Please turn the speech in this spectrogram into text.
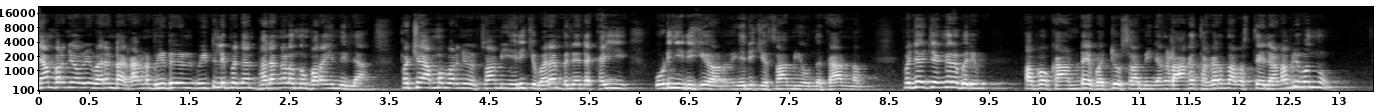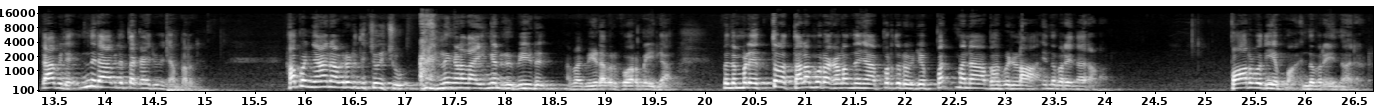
ഞാൻ പറഞ്ഞു അവർ വരണ്ട. കാരണം വീടുകൾ വീട്ടിലിപ്പോൾ ഞാൻ ഫലങ്ങളൊന്നും പറയുന്നില്ല. പക്ഷേ അമ്മ പറഞ്ഞു സ്വാമി എനിക്ക് വരാൻ പറ്റില്ല. എന്റെ കൈ ഒടിഞ്ഞിരിക്കുകയാണ്. എനിക്ക് സ്വാമി ഒന്ന് കാണണം. അപ്പോൾ ഞാൻ എങ്ങനെ വരും? അപ്പോൾ കണ്ടേ പറ്റൂ സ്വാമി. ഞങ്ങളാകെ തകർന്ന അവസ്ഥയിലാണ്. അവർ വന്നു. രാവിലെ ഇന്ന് രാവിലത്തെ കാര്യമാണ് ഞാൻ പറഞ്ഞു അപ്പം ഞാൻ അവരുടെ അടുത്ത് ചോദിച്ചു നിങ്ങളതാ ഇങ്ങനൊരു വീട്? അപ്പോൾ വീട് അവർക്ക് ഓർമ്മയില്ല. അപ്പം നമ്മൾ എത്ര തലമുറ കടന്ന് ഞാൻ അപ്പുറത്തോട് വിളിച്ചു പത്മനാഭ പിള്ള എന്ന് പറയുന്ന ആരാണ്? പാർവതിയമ്മ എന്ന് പറയുന്ന ആരാണ്?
